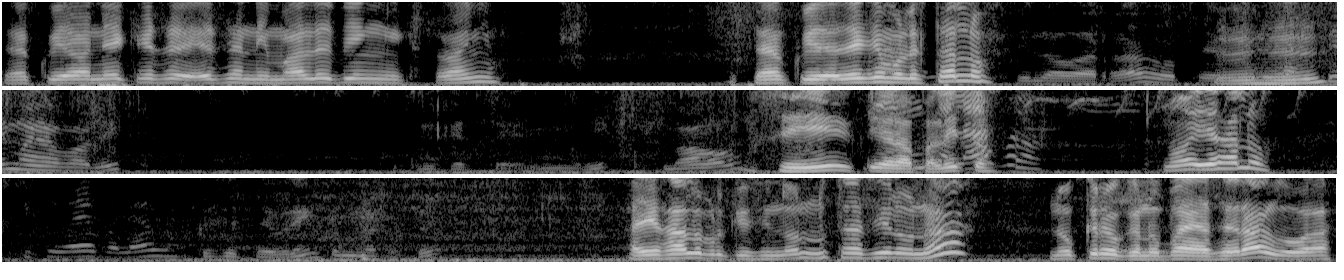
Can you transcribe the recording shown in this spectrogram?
Tenga cuidado, ni que ese, ese animal es bien extraño. Tenga cuidado, deje de molestarlo. Si lo agarras o te brinca encima ya valiste. Y que te morís. Va, vos, Sí, balazo, No, ahí déjalo. Que se vaya para el agua. que se te brinca, mira que sé. Ahí déjalo porque si no, no está haciendo nada. No creo que nos vaya a hacer algo, va.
